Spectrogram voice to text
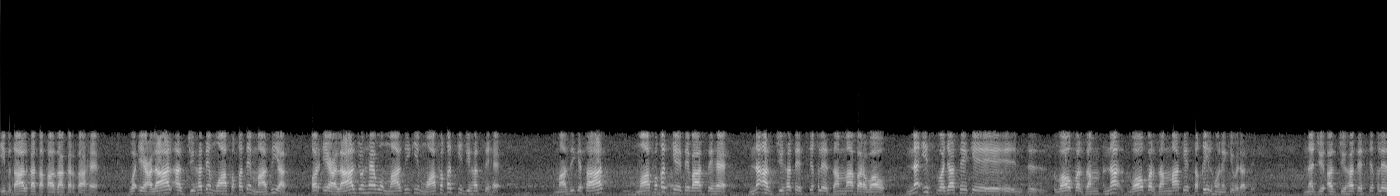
ابدال کا تقاضا کرتا ہے۔ وہ اعلال از جہت موافقت ماضی اور اعلال جو ہے وہ ماضی کی موافقت کی جہت سے ہے۔ ماضی کے ساتھ موافقت کے اعتبار سے ہے۔ نہ از جہت سقل ضمہ بر واؤ نہ اس وجہ سے کہ واؤ پر نہ واؤ پر ضمہ کے ثقیل ہونے کی وجہ سے۔ نہ جی- از جہت سقل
